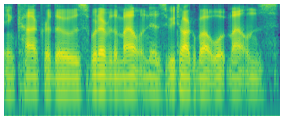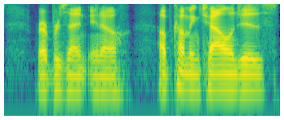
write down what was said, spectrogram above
and conquer those whatever the mountain is. We talk about what mountains represent, you know, upcoming challenges,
